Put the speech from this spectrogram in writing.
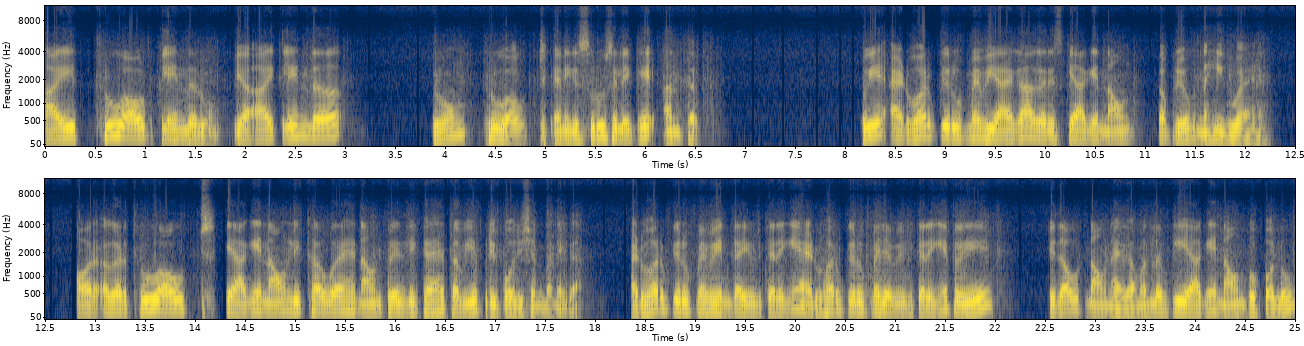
I throughout clean the room या I clean the room throughout यानी कि शुरू से लेके अंत तक। तो ये एडवर्ब के रूप में भी आएगा अगर इसके आगे नाउन का प्रयोग नहीं हुआ है। और अगर थ्रू आउट के आगे नाउन लिखा हुआ है नाउन फ्रेज लिखा है, तब ये प्रीपोजिशन बनेगा। एडवर्ब के रूप में भी इनका यूज़ करेंगे। एडवर्ब के रूप में जब यूज़ करेंगे तो ये विदाउट नाउन आएगा मतलब कि ये आगे नाउन को फॉलो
